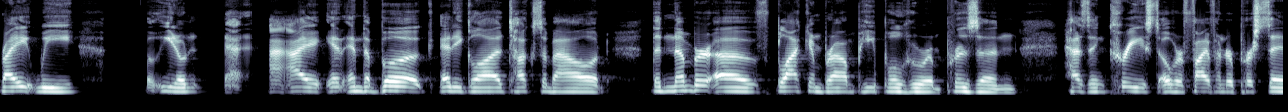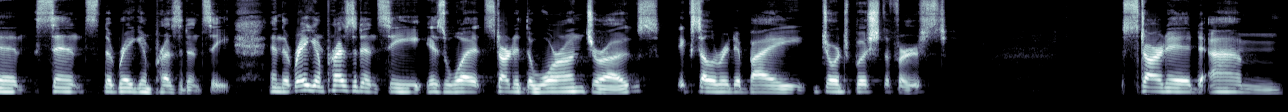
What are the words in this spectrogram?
Right? We, you know, I, in, in the book, Eddie Glaude talks about the number of black and brown people who are in prison has increased over 500% since the Reagan presidency. And the Reagan presidency is what started the war on drugs, accelerated by George Bush the first. Started um,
